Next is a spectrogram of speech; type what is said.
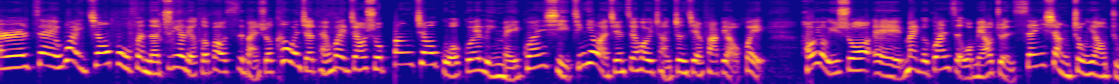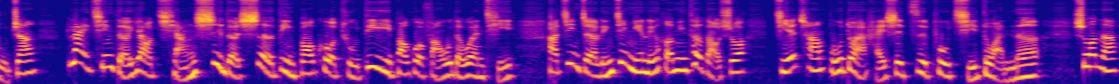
而在外交部分呢，今天联合报四版说，柯文哲谈外交说邦交国归零没关系。今天晚间最后一场政见发表会，侯友谊说：“哎，卖个关子，我瞄准三项重要主张。”赖清德要强势的设定，包括土地、包括房屋的问题。好，记者林敬明、林和明特稿说，截长补短还是自曝其短呢？说呢，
